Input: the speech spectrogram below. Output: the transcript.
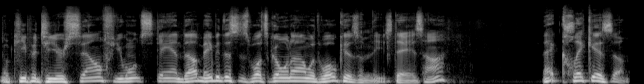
You'll keep it to yourself. You won't stand up. Maybe this is what's going on with wokeism these days, huh? That clickism.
